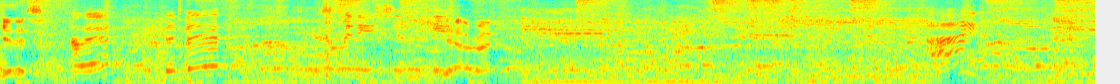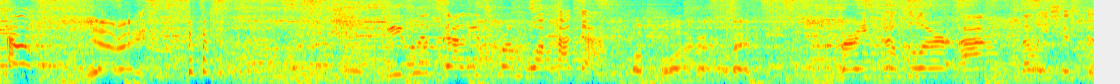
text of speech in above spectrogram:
Get it. A ver, the best combination is. Yeah, right. Yeah, right? this mezcal is from Oaxaca. oh, from Oaxaca, okay. Very popular and delicious too.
